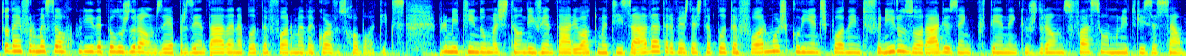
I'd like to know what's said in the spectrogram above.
Toda a informação recolhida pelos drones é apresentada na plataforma da Corvus Robotics, permitindo uma gestão de inventário automatizada. Através desta plataforma, os clientes podem definir os horários em que pretendem que os drones façam a monitorização.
